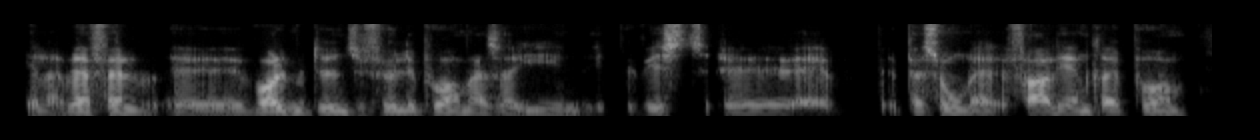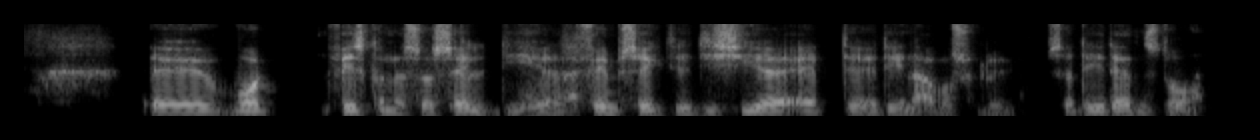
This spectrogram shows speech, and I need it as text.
eller i hvert fald øh, vold med døden selvfølgelig på ham, altså i en et bevidst øh, person af farlig angreb på ham, øh, hvor fiskerne så selv, de her fem sigtede, de siger, at øh, det er en arbejdsulykke. Så det er der, den står.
